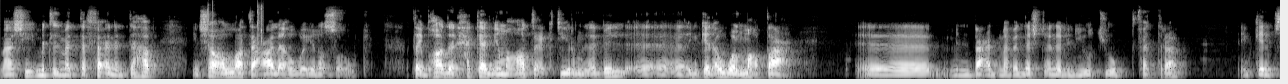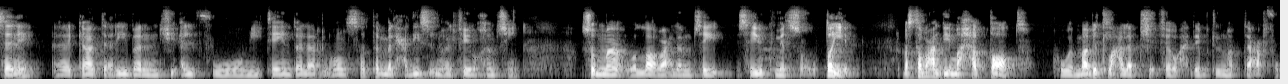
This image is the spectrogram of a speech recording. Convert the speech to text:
ماشي؟ مثل ما اتفقنا الذهب إن شاء الله تعالى هو إلى صعود. طيب هذا انحكى بمقاطع كتير من قبل. آه، آه، يمكن أول مقطع آه، من بعد ما بلشت أنا باليوتيوب فترة يمكن بسنة كان تقريبا شي 1200 دولار الأونصة. تم الحديث إنه 2050 ثم والله أعلم سي سيكمل صعود. طيب بس طبعا بمحطات هو ما بيطلع على بشقفة واحدة مثل ما بتعرفوا.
